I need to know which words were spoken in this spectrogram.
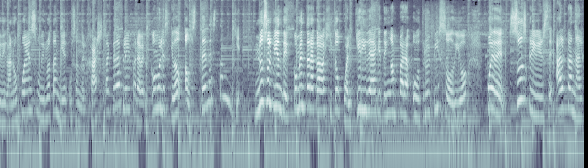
Queque vegano, pueden subirlo también usando el hashtag de Play para ver cómo les quedó a ustedes también. No se olviden de comentar acá abajito cualquier idea que tengan para otro episodio. Pueden suscribirse al canal,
